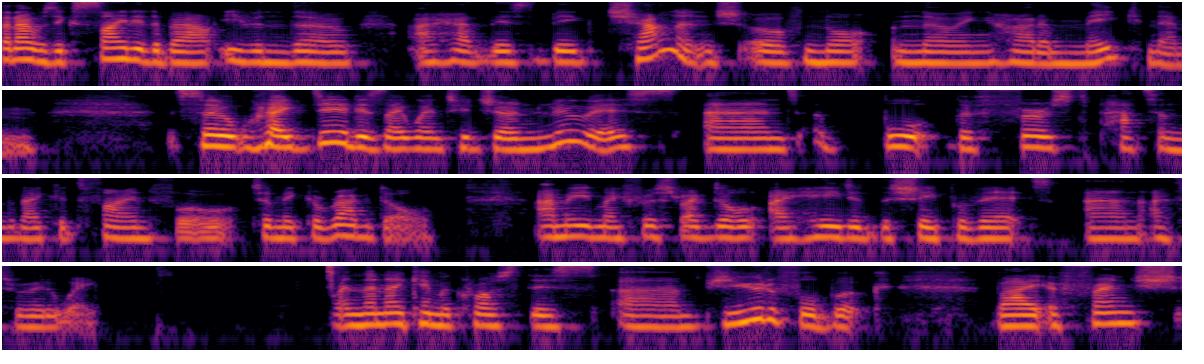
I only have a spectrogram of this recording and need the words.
that I was excited about, even though I had this big challenge of not knowing how to make them. So what I did is I went to John Lewis and bought the first pattern that I could find for to make a rag doll. I made my first rag doll. I hated the shape of it and I threw it away. And then I came across this um, beautiful book by a French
